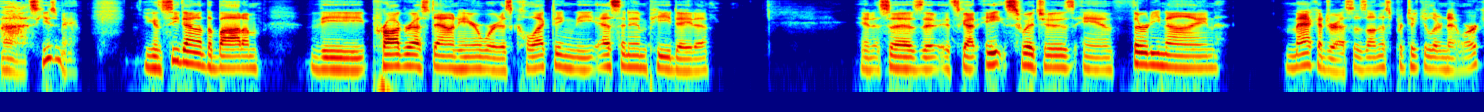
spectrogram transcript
ah, excuse me, you can see down at the bottom the progress down here where it is collecting the SNMP data and it says that it's got eight switches and 39 MAC addresses on this particular network.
